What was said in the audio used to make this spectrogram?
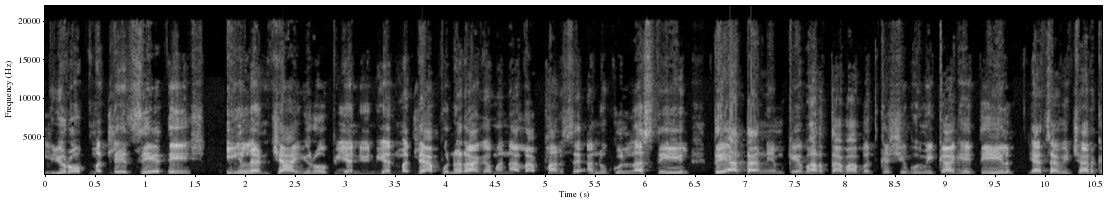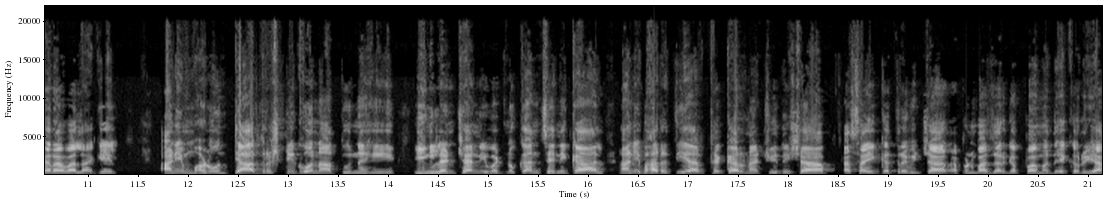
युरोपमधले जे देश इंग्लंडच्या युरोपियन युनियन मधल्या पुनरागमनाला फारसे अनुकूल नसतील ते आता नेमके भारताबाबत कशी भूमिका घेतील याचा विचार करावा लागेल. आणि म्हणून त्या दृष्टिकोनातूनही इंग्लंडच्या निवडणुकांचे निकाल आणि भारतीय अर्थकारणाची दिशा असा एकत्र विचार आपण बाजार गप्पामध्ये करूया.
